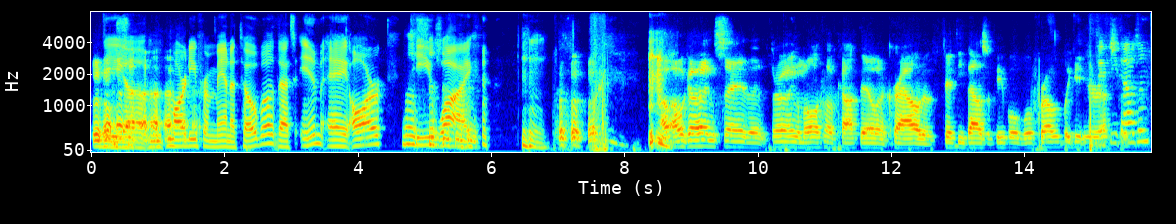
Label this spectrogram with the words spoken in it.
the uh, Marty from Manitoba. That's M A R T Y. I'll, I'll go ahead and say that throwing a Molotov cocktail in a crowd of 50,000 people will probably get you Fifty arrested. thousand.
